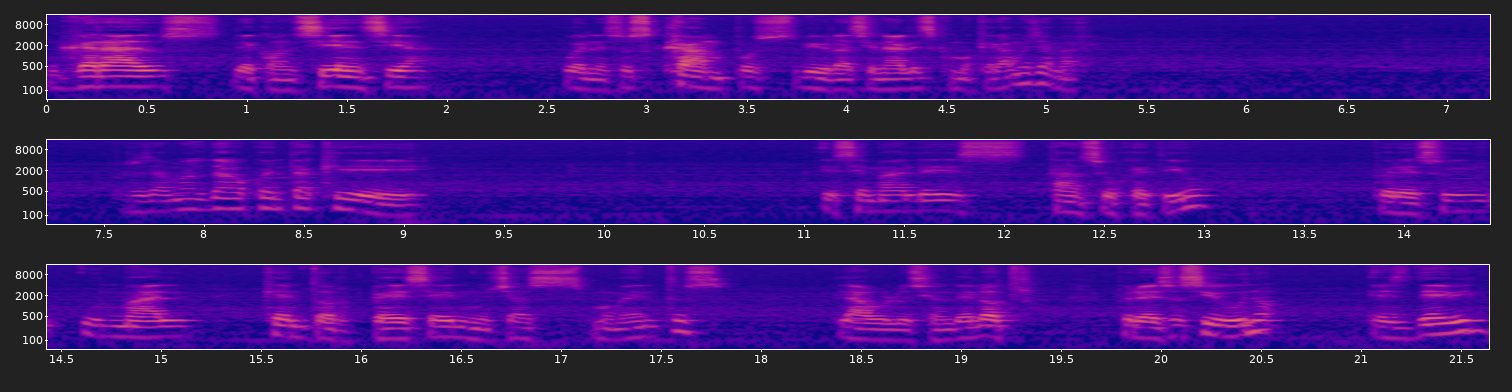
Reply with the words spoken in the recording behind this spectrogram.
grados de conciencia o en esos campos vibracionales, como queramos llamar. Pero ya hemos dado cuenta que ese mal es tan subjetivo, pero es un, un mal que entorpece en muchos momentos la evolución del otro. Pero eso si uno es débil,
